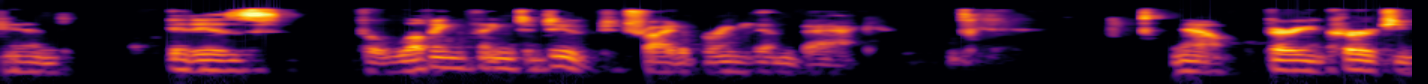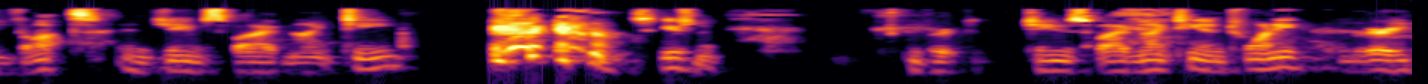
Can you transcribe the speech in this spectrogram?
and it is the loving thing to do to try to bring them back. Now, very encouraging thoughts in James 5:19. Excuse me. James 5:19 and 20, very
